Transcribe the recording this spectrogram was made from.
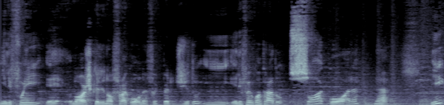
e ele foi, é, lógico, ele naufragou, né? Foi perdido e ele foi encontrado só agora, né? E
